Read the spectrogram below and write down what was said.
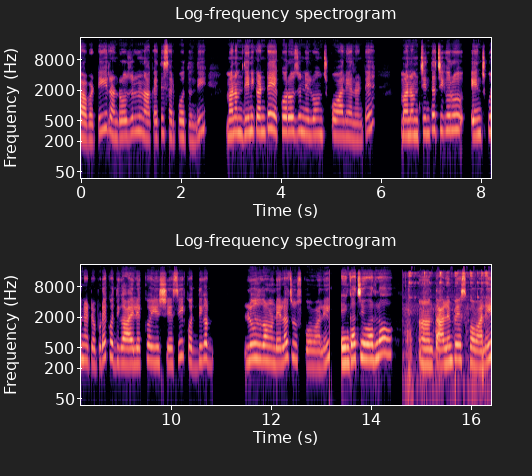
కాబట్టి రెండు రోజులు నాకైతే సరిపోతుంది. మనం దీనికంటే ఎక్కువ రోజు నిల్వ ఉంచుకోవాలి అని అంటే మనం చింత చిగురు వేయించుకునేటప్పుడే కొద్దిగా ఆయిల్ ఎక్కువ యూజ్ చేసి కొద్దిగా లూజ్గా ఉండేలా చూసుకోవాలి. ఇంకా చివరిలో తాలింపు వేసుకోవాలి.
